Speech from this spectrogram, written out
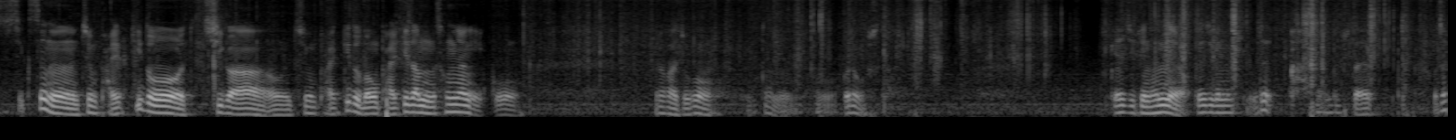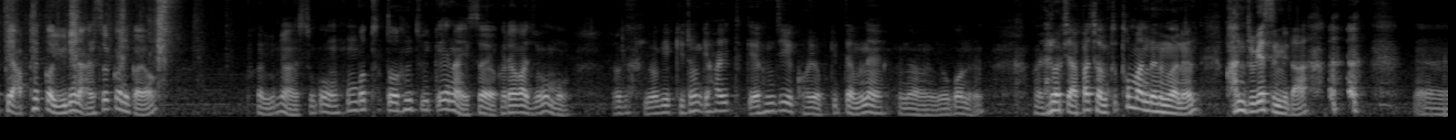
S6는 지금 밝기도 지가 어, 지금 밝기도 너무 밝게 잡는 성향이 있고 그래가지고 일단은 끓여봅시다. 깨지긴 했네요. 깨지긴 했는데 아, 한번 봅시다. 어차피 앞에 거 유리는 안 쓸 거니까요. 그러니까 유리 안 쓰고 홈 버튼도 흔적이 꽤나 있어요. 그래가지고 뭐 여기 여기 기존기 하이트께 흔적이 거의 없기 때문에 그냥 요거는 갤럭시 아빠처럼 투톤 만드는 거는 관두겠습니다. 예,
